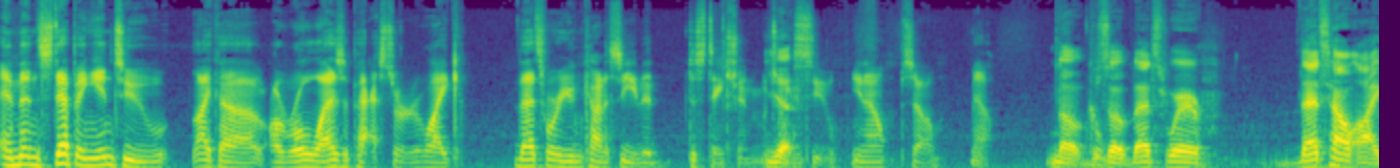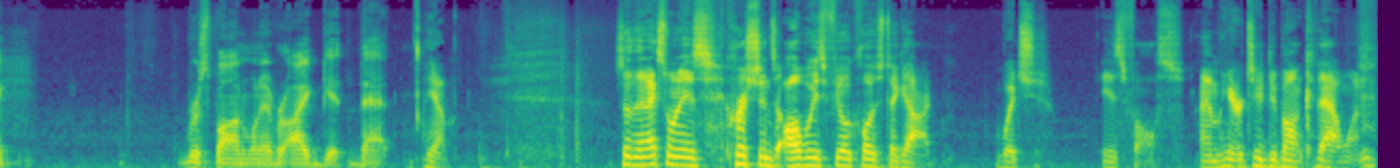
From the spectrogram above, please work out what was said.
and then stepping into like a, a role as a pastor, like that's where you can kind of see the distinction between Yes. the two, you know. So yeah, No, so that's where, that's how I respond whenever I get that. Yeah. So the next one is Christians always feel close to God, which is false. I'm here to debunk that one.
